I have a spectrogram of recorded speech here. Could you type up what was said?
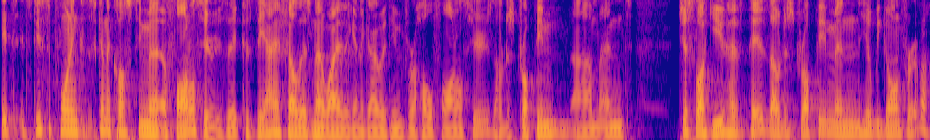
It's, it's disappointing because it's going to cost him a, a final series because the AFL there's no way they're going to go with him for a whole final series. They'll just drop him um, and just like you have Pez, they'll just drop him and he'll be gone forever.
